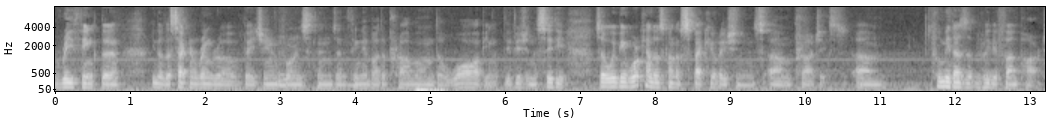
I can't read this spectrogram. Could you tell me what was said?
rethink the, you know, the second ring road of Beijing, for Mhm. instance, and thinking about the problem, the wall being a division of the city. So we've been working on those kind of speculations um, projects. Um, for me, that's a really fun part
